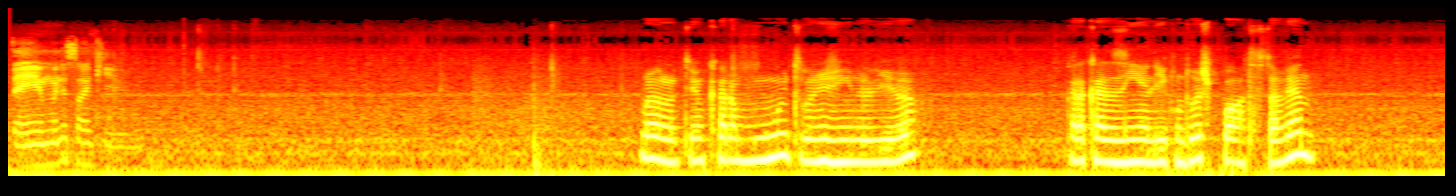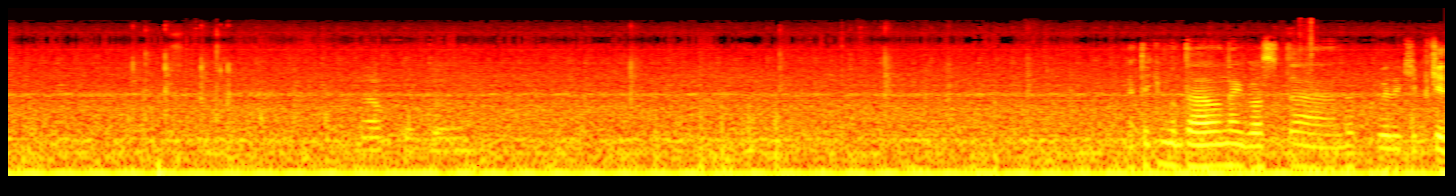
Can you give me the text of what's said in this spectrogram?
Tem munição aqui. Mano, tem um cara muito longinho ali, ó. Aquela casinha ali com duas portas, tá vendo? Tenho que mudar o negócio da, da coisa aqui, porque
